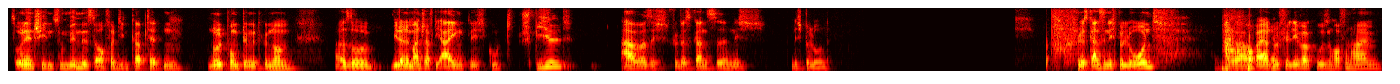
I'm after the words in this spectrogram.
das Unentschieden zumindest auch verdient gehabt hätten, null Punkte mitgenommen. Also wieder eine Mannschaft, die eigentlich gut spielt, aber sich für das Ganze nicht, nicht belohnt. Für das Ganze nicht belohnt. Ja, Bayern 0 für Leverkusen, Hoffenheim,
